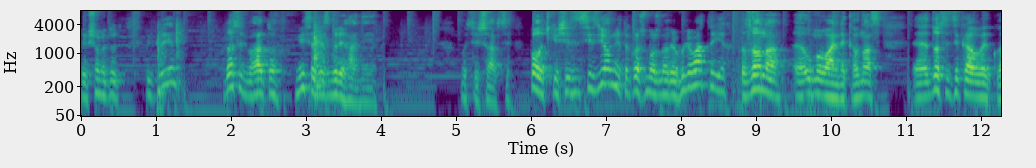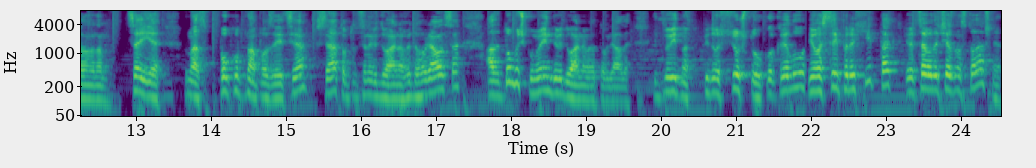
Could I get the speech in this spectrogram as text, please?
якщо ми тут відкриємо, досить багато місця для зберігання є у цій шафці. Полочки всі, зйомні, також можна регулювати їх. Зона е, умивальника у нас е, досить цікаво виконана. Це є у нас покупна позиція, вся, тобто це не індивідуально виготовлялося, але тумбочку ми індивідуально виготовляли. Відповідно, під ось цю штуку крилу. І ось цей перехід, так, і оця величезна столешня,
